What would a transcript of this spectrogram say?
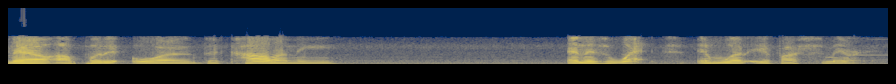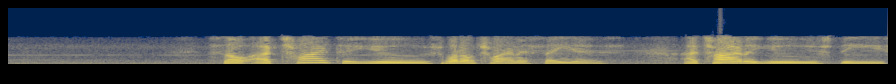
now I'll put it on the colony and it's wet. And what if I smear it? So I try to use what I'm trying to say is I try to use these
